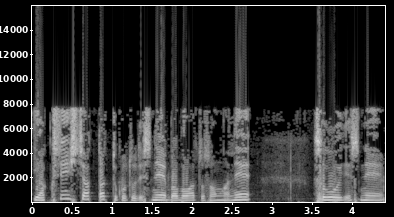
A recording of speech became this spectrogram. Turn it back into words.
う躍進しちゃったってことですね。ババ・ワトソンがね。すごいですね。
